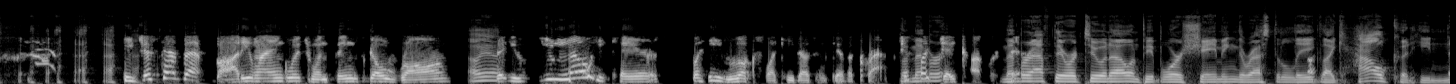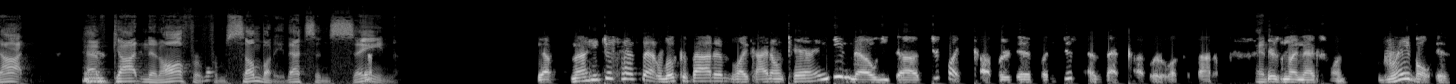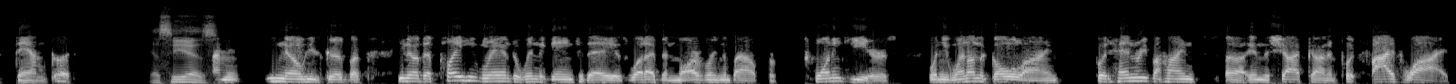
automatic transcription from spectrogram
he just has that body language when things go wrong. Oh yeah, that you you know he cares, but he looks like he doesn't give a crap. Just remember, like Jay Cutler. Remember did. after they were two and zero, oh and people were shaming the rest of the league, uh, like how could he not have gotten an offer from somebody? That's insane. Yep. Now he just has that look about him, like I don't care, and you know he does, just like Cutler did. But he just has that Cutler look about him. And here's my next one: Vrabel is damn good. Yes, he is. I mean, you know he's good, but you know the play he ran to win the game today is what I've been marveling about for 20 years. When he went on the goal line, put Henry behind uh, in the shotgun, and put five wide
